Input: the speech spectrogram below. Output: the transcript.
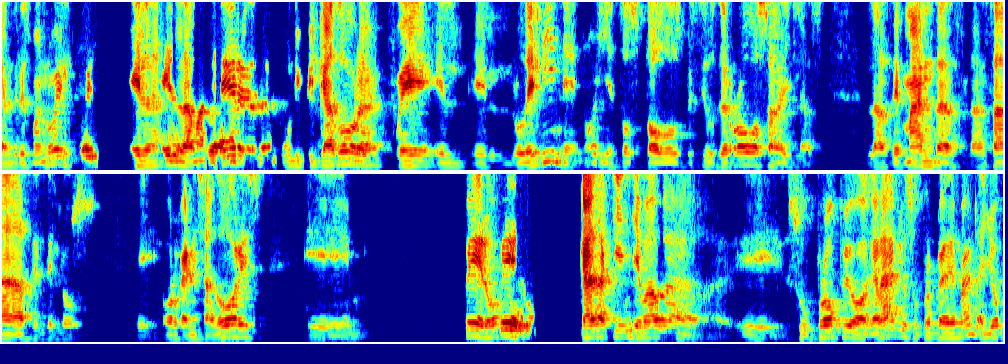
Andrés Manuel. la bandera unificadora fue el, lo del INE, ¿no? Y entonces todos vestidos de rosa y las, las demandas lanzadas desde los eh, organizadores, pero cada quien llevaba eh, su propio agravio, su propia demanda. Yo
